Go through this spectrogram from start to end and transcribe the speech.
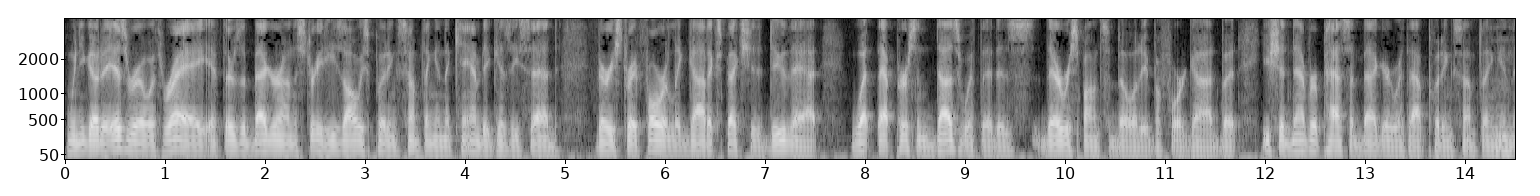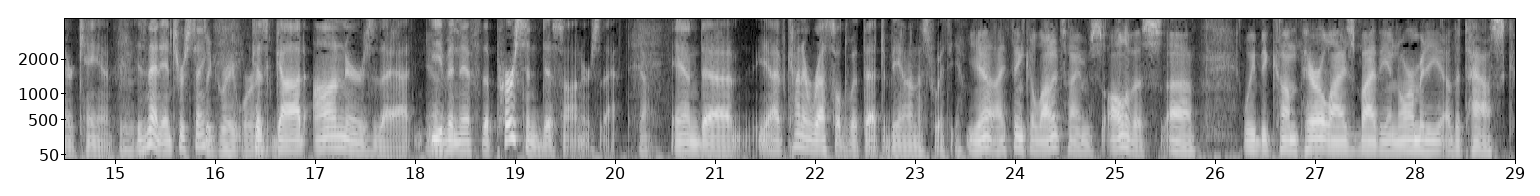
When you go to Israel with Ray, if there's a beggar on the street, he's always putting something in the can because he said very straightforwardly, God expects you to do that. What that person does with it is their responsibility before God, but you should never pass a beggar without putting something in their can. Isn't that interesting? It's a great word. Because God honors that, even if the person dishonors that. Yeah. And uh, yeah, I've kind of wrestled with that, to be honest with you. Yeah, I think a lot of times, all of us, uh, we become paralyzed by the enormity of the task.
